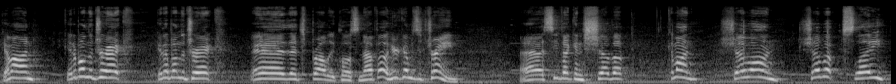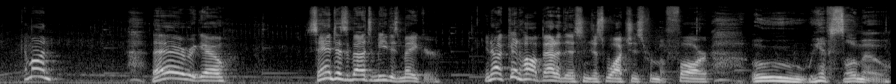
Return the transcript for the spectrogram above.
Come on, get up on the track. Get up on the track. Uh, that's probably close enough. Oh, here comes the train. Uh, see if I can shove up. Come on, shove on. Shove up, sleigh. Come on. There we go. Santa's about to meet his maker. You know, I could hop out of this and just watch this from afar. Ooh, we have slow-mo.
